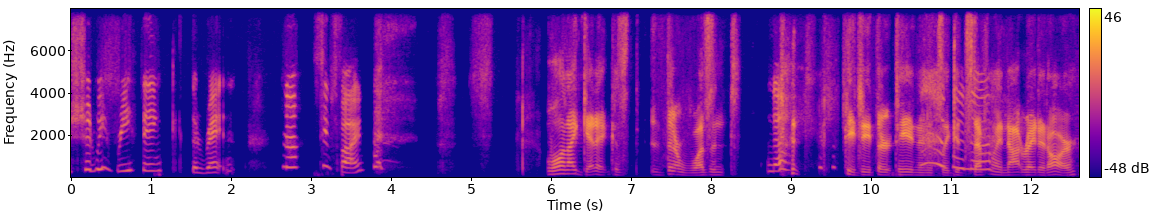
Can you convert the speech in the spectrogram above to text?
should we rethink the written?" no seems fine Well, and I get it because there wasn't no PG 13, and it's like, it's know. definitely not rated R,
